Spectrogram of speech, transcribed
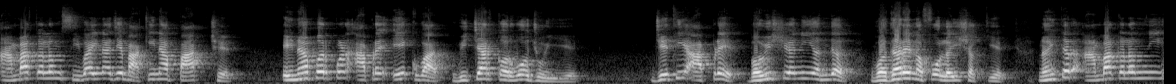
આંબા કલમ સિવાયના જે બાકીના પાક છે, એના પર પણ આપણે એકવાર વિચાર કરવો જોઈએ. જેથી આપણે ભવિષ્યની અંદર વધારે નફો લઈ શકીએ. નહીતર આંબા કલમની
